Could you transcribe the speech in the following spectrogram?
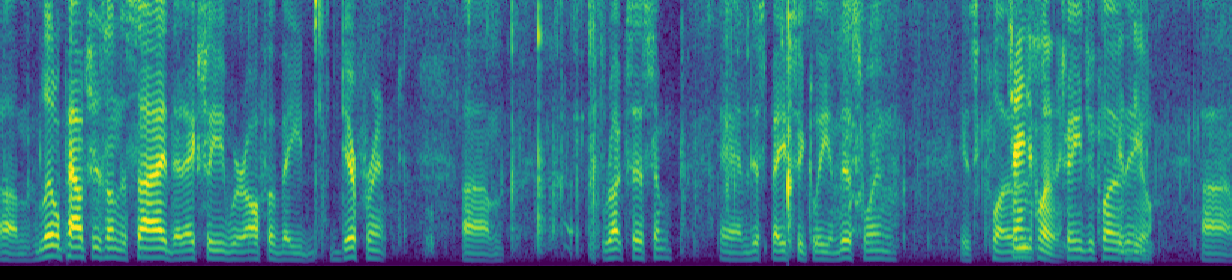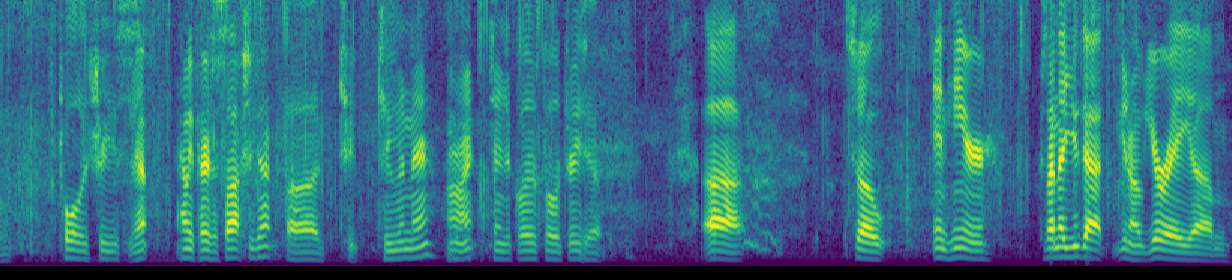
Little pouches on the side that actually were off of a different um, ruck system, and this basically in this one is clothes. Change of clothing. Change of clothing. good deal. Toiletries. Yep. How many pairs of socks you got? Uh, two. Two in there. All right. Change of clothes, toiletries. Yeah. So in here, because I know you got, you know, you're a um,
